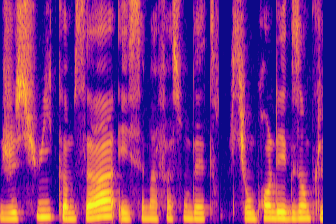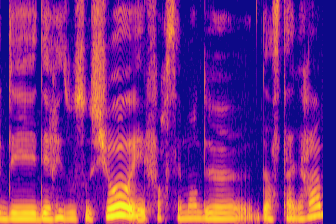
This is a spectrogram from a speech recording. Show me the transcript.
je suis comme ça et c'est ma façon d'être. Si on prend l'exemple des, réseaux sociaux et forcément d'Instagram,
